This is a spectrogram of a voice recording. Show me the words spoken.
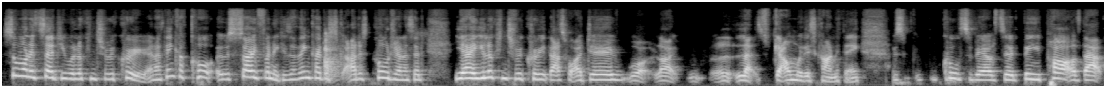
someone had said you were looking to recruit, and I think I called. It was so funny because I think I just I just called you and I said, "Yeah, you're looking to recruit. That's what I do. What like, let's get on with this kind of thing." It was cool to be able to be part of that.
